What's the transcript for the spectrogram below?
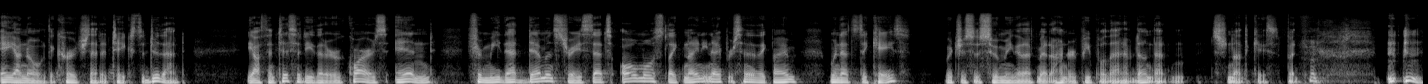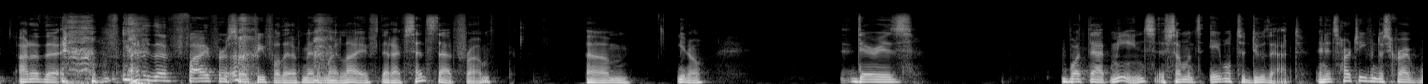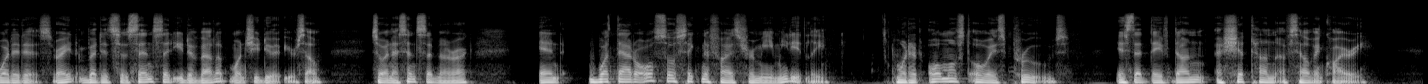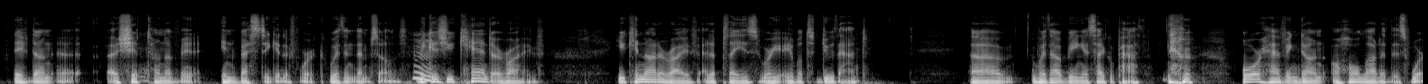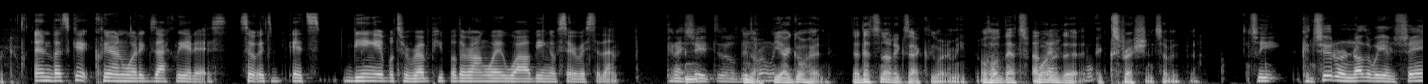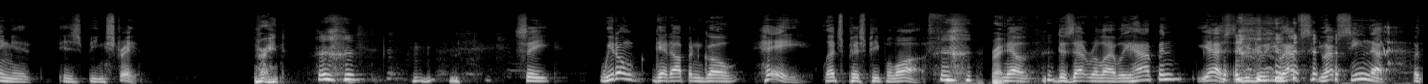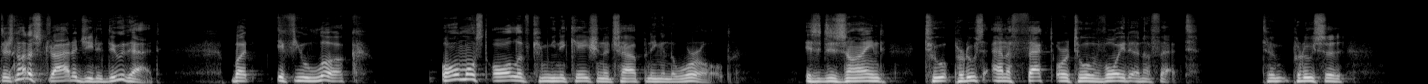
A, I know the courage that it takes to do that, the authenticity that it requires. And for me, that demonstrates that's almost like 99% of the time when that's the case, which is assuming that I've met 100 people that have done that. It's not the case. But out of the out of the five or so people that I've met in my life that I've sensed that from, um, you know, there is what that means if someone's able to do that, and it's hard to even describe what it is, right? But it's a sense that you develop once you do it yourself. So, in a sense, that Narak, and what that also signifies for me immediately, what it almost always proves, is that they've done a shit ton of self inquiry. They've done a, a shit ton of investigative work within themselves hmm. because you can't arrive. You cannot arrive at a place where you're able to do that uh, without being a psychopath or having done a whole lot of this work. And let's get clear on what exactly it is. So it's it's being able to rub people the wrong way while being of service to them. Can I say it a little differently? No, yeah, go ahead. That's not exactly what I mean. Although oh, that's okay. one of the expressions of it. But. So consider another way of saying it is being straight. Right. See, we don't get up and go, hey, let's piss people off. right. Now, does that reliably happen? Yes. You do you have you have seen that, but there's not a strategy to do that. But if you look, almost all of communication that's happening in the world is designed to produce an effect or to avoid an effect, to produce a,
